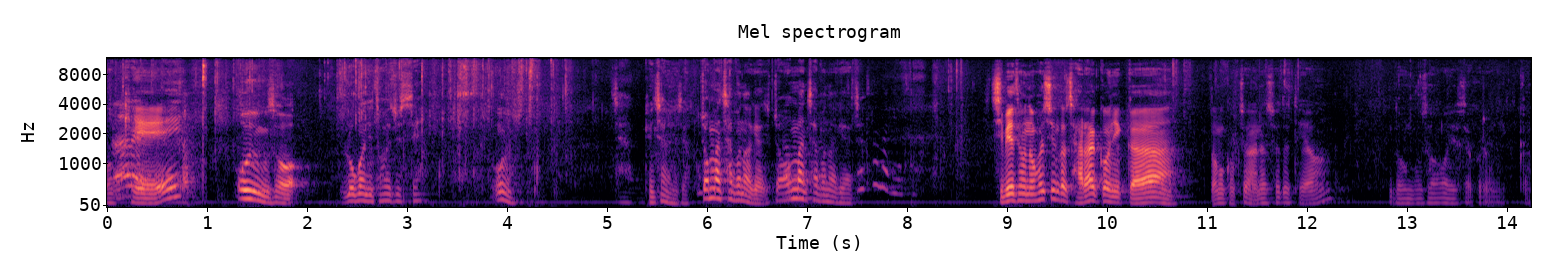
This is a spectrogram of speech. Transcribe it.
오케이. 어휴, 무서워. 로건이 도와주세요. 어휴. 자, 괜찮아요. 자, 좀만 차분하게 하자. 좀만 차분하게 하자. 집에서는 훨씬 더 잘할 거니까 너무 걱정 안 하셔도 돼요. 너무 무서워해서 그러니까.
